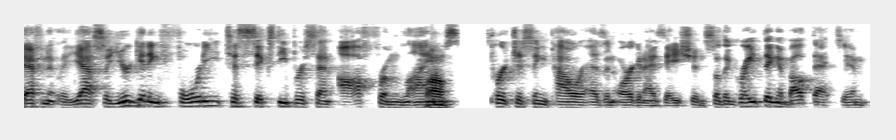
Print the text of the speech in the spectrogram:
Definitely. Yeah. So you're getting 40 to 60% off from Lime's wow. purchasing power as an organization. So the great thing about that, Tim,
